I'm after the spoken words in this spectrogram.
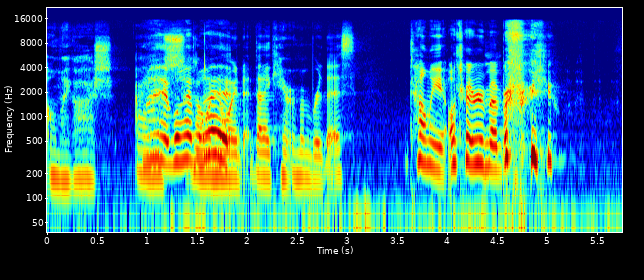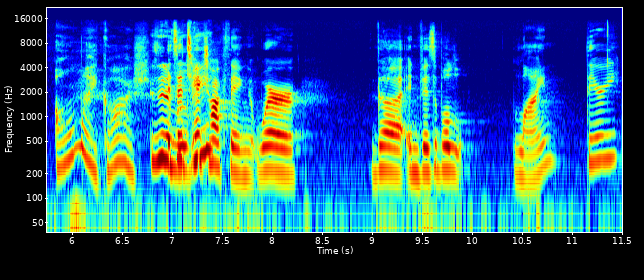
Oh my gosh. I'm What, so what, what? annoyed that I can't remember this. Tell me. I'll try to remember for you. Oh my gosh. Is it a it's movie? a TikTok thing where the invisible line theory?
